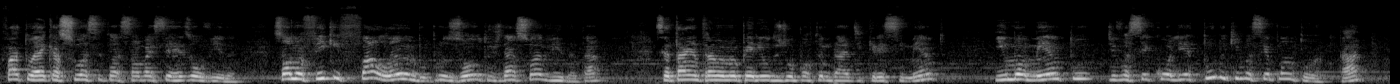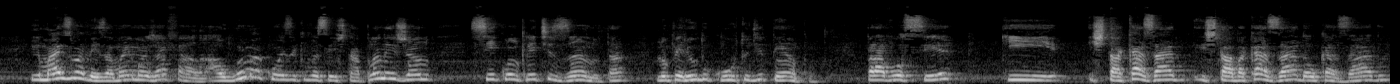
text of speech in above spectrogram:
Fato é que a sua situação vai ser resolvida. Só não fique falando para os outros da sua vida, tá? Você está entrando num período de oportunidade de crescimento e o momento de você colher tudo que você plantou, tá? E mais uma vez, a mãe já fala, alguma coisa que você está planejando se concretizando, tá? No período curto de tempo. Para você que está casado, estava casado ou casado,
